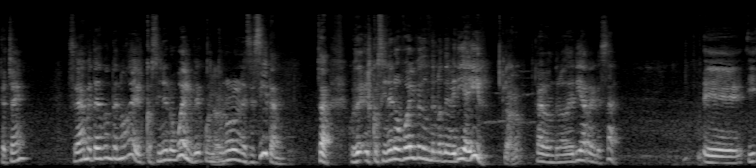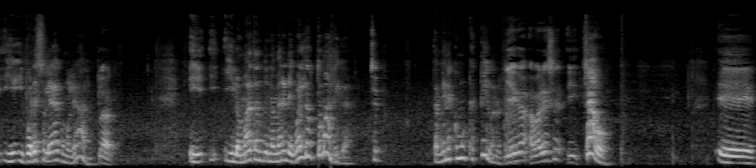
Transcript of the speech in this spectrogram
¿Cachai? Se va a meter donde no debe. El cocinero vuelve cuando Claro. no lo necesitan. O sea, el cocinero vuelve donde no debería ir. Claro, Claro, donde no debería regresar. Eh, y, y, y por eso le da como le va. claro. Y, y, y lo matan de una manera igual de automática. Sí. También es como un castigo. en el fondo. Llega, aparece y. Chao. Eh,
